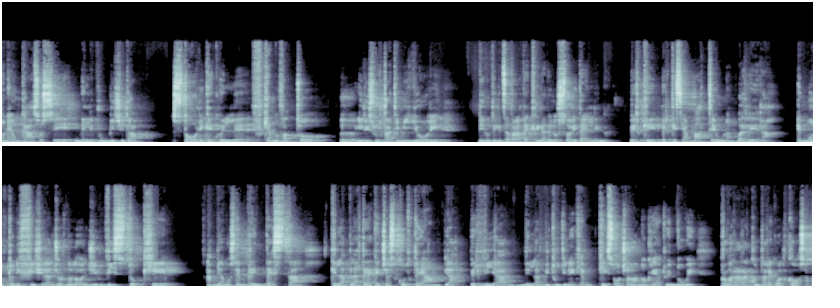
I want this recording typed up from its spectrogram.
Non è un caso se nelle pubblicità storiche, quelle che hanno fatto eh, i risultati migliori, viene utilizzata la tecnica dello storytelling. Perché? Perché si abbatte una barriera. È molto difficile al giorno d'oggi, visto che abbiamo sempre in testa che la platea che ci ascolta è ampia per via dell'abitudine che, che i social hanno creato in noi, provare a raccontare qualcosa.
